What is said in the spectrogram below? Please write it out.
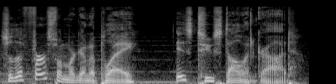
So the first one we're gonna play is To Stalingrad.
